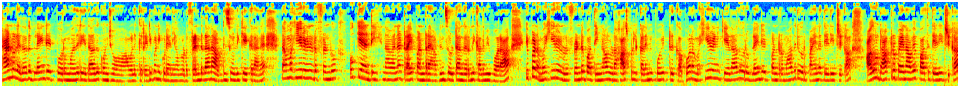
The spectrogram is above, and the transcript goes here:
ஹேண்ட்வெல் ஏதாவது பிளைண்ட் டேட் போகிற மாதிரி ஏதாவது கொஞ்சம் அவளுக்கு ரெடி பண்ணி கொடு நீ அவளோட ஃப்ரெண்டு தானே அப்படின்னு சொல்லி கேட்குறாங்க நம்ம ஹீரோயினோட ஃப்ரெண்டும் ஓகே ஆண்டி நான் வேணால் ட்ரை பண்ணுறேன் அப்படின்னு சொல்லிட்டு அங்கேருந்து கிளம்பி போகிறா இப்போ நம்ம ஹீரோயினோட ஃப்ரெண்டு பார்த்தீங்கன்னா அவளோட ஹாஸ்பிட்டல் கிளம்பி போயிட்டுருக்கப்போ நம்ம ஹீரோயினுக்கு ஏதாவது ஒரு பிளைண்ட் டேட் பண்ணுற மாதிரி ஒரு பையனை தேடிட்டுருக்கா அதுவும் டாக்டர் பையனாகவே பார்த்து தேடிட்டுருக்கா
